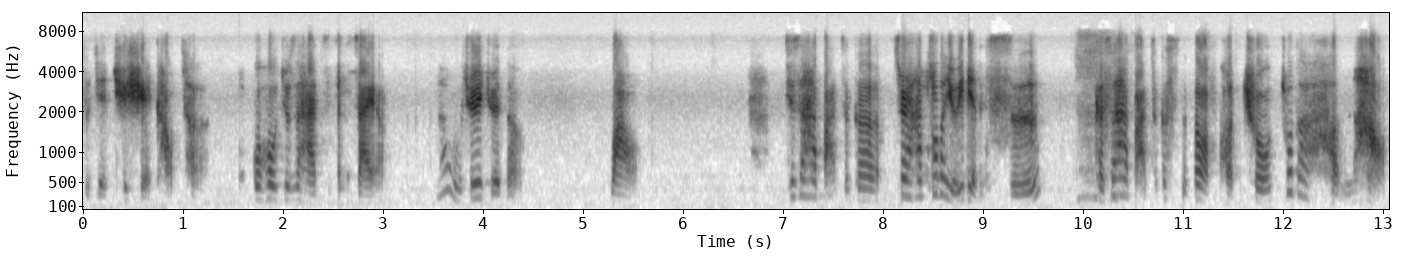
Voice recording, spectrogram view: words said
时间去学考车。过后就是他自己在啊，然后我就会觉得，哇哦，其实他把这个虽然他做的有一点迟，可是他把这个 circle of control 做的很好，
